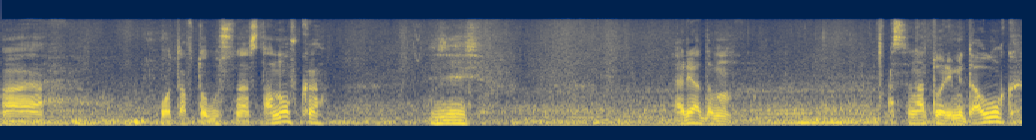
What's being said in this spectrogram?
А, вот автобусная остановка здесь. Рядом санаторий «Металлург»,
